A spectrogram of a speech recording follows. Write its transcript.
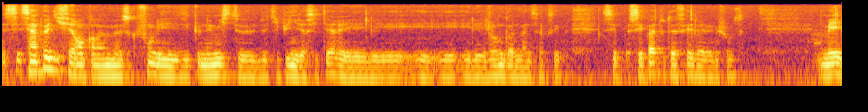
c'est un peu différent quand même ce que font les économistes de type universitaire et les, les gens de Goldman Sachs. C'est pas tout à fait la même chose. Mais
